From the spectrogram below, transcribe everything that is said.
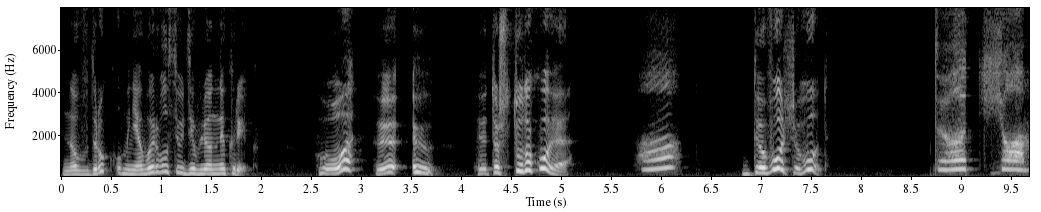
Но вдруг у меня вырвался удивленный крик. «О, э, э, это что такое?» «А?» «Да вот же, вот!» «Ты о чем?»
